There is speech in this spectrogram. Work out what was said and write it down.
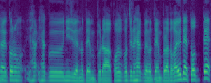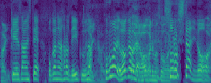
えこの100 120円の天ぷら、ここっちの100円の天ぷらとか言うて取ってはいはい、計算して、お金を払っていくな。はいはい。ここまでわかるだろ。はいわかりますわかります。その下にのはい、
